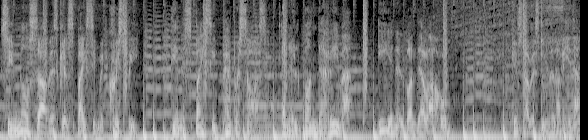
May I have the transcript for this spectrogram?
Si no sabes que el Spicy McCrispy tiene Spicy Pepper Sauce en el pan de arriba y en el pan de abajo, ¿qué sabes tú de la vida?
